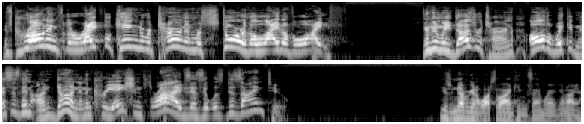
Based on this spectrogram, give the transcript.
It's groaning for the rightful king to return and restore the light of life. And then when he does return, all the wickedness is then undone, and then creation thrives as it was designed to. You guys are never going to watch The Lion King the same way again, are you?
